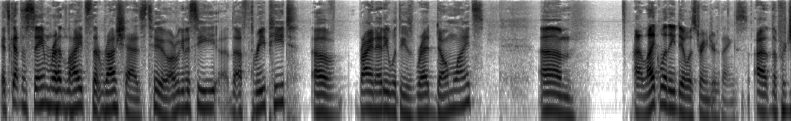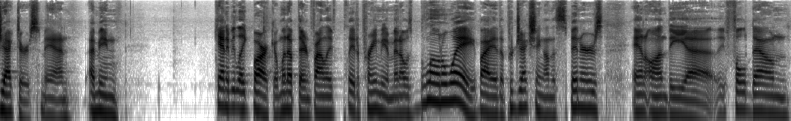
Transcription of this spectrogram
It's got the same red lights that Rush has too. Are we going to see the three-peat of Brian Eddy with these red dome lights? Um, I like what he did with Stranger Things. Uh, the projectors, man. I mean, Canopy Lake Park. I went up there and finally played a premium, and I was blown away by the projection on the spinners and on the uh, fold down.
